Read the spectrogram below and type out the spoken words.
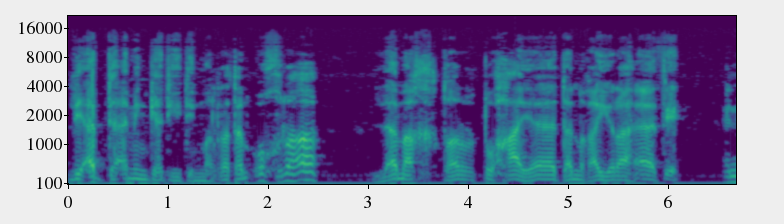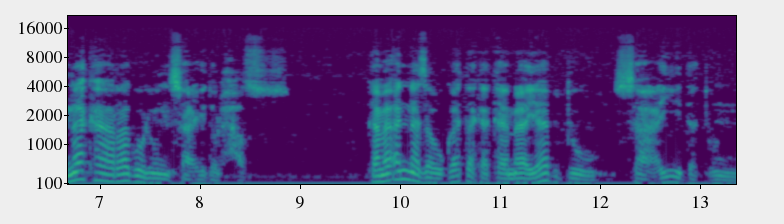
لأبدأ من جديد مرة أخرى لما اخترت حياة غير هذه. إنك رجل سعيد الحظ كما أن زوجتك كما يبدو سعيدة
